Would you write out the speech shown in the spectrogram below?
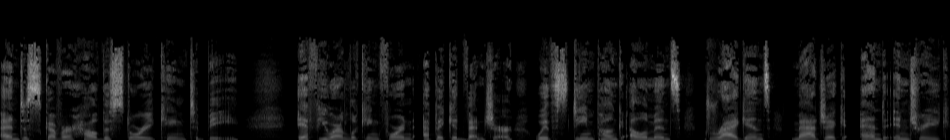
and discover how the story came to be. If you are looking for an epic adventure with steampunk elements, dragons, magic, and intrigue,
